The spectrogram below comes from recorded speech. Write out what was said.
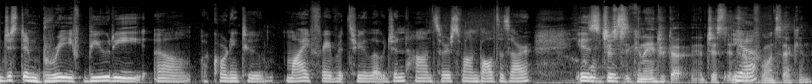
just in brief, beauty, uh, according to my favorite theologian, Hans Urs von Balthasar, is Ooh, just can I interrupt just interrupt Yeah. for one second?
